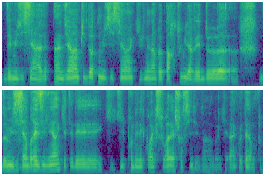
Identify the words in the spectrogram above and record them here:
des musiciens indiens, puis d'autres musiciens qui venaient d'un peu partout. Il y avait deux, euh, deux musiciens brésiliens qui, étaient des, qui, prenaient des cours avec Suresh aussi. Donc il y avait un côté un peu,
